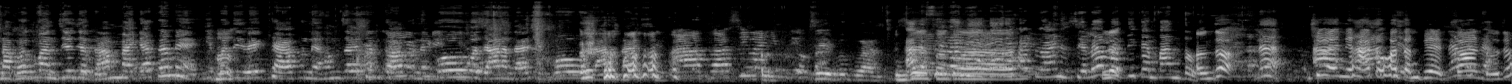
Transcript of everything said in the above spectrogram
ના ભગવાન જે જે ધામમાં ગયા હતા ને એ બધી વ્યાખ્યા આપણને સમજાય છે તો આપણને બહુ જ આનંદ આવશે બહુ જ આનંદ આવશે જય ભગવાન. જય છે બાંધો આમ જો. લે. હાટો હતો ભેટ કાંડો જો.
